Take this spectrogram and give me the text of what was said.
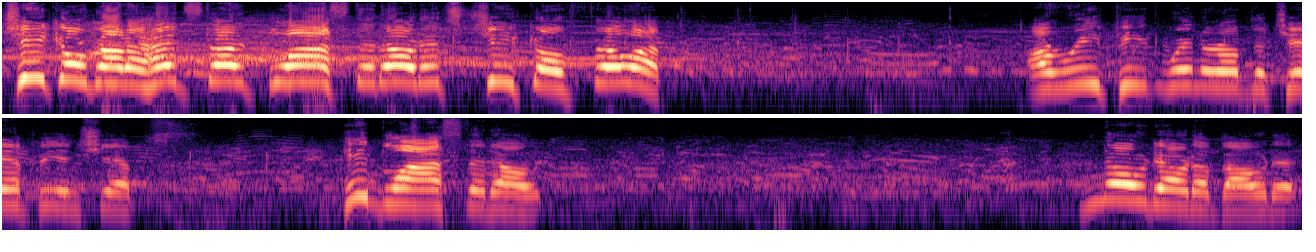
Chico got a head start, blasted out. It's Chico Phillip, a repeat winner of the championships. He blasted out. No doubt about it.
